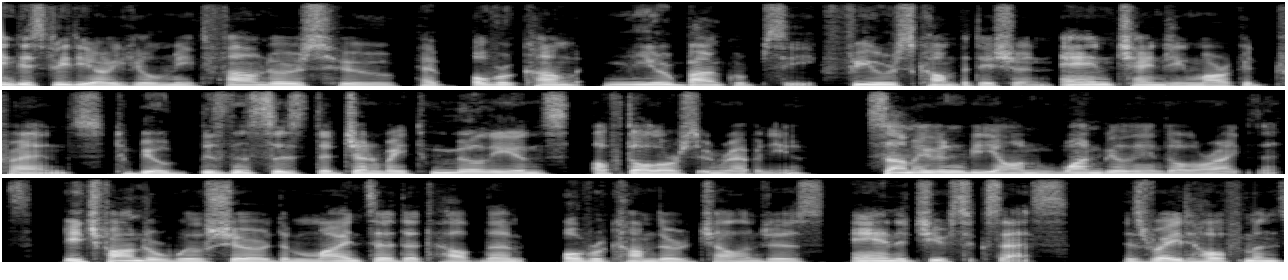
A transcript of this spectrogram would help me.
In this video, you'll meet founders who have overcome near bankruptcy, fierce competition, and changing market trends to build businesses that generate millions of dollars in revenue. Some even beyond $1 billion exits. Each founder will share the mindset that helped them overcome their challenges and achieve success. As Reid Hoffman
